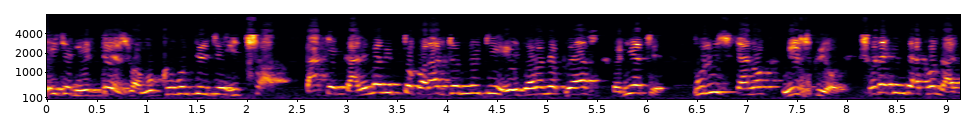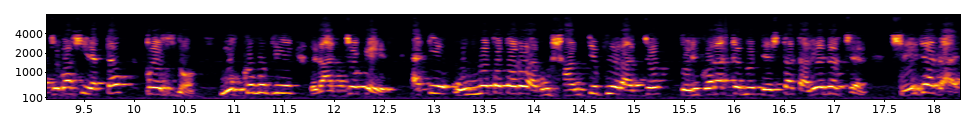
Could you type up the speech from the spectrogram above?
এই যে নির্দেশ বা মুখ্যমন্ত্রীর যে ইচ্ছা, তাকে কালিমালিপ্ত করার জন্য কি এই ধরনের প্রয়াস নিয়েছে? পুলিশ কেন নিষ্ক্রিয়? সেটা কিন্তু এখন রাজ্যবাসীর একটা প্রশ্ন। মুখ্যমন্ত্রী রাজ্যকে একটি উন্নততর এবং শান্তিপ্রিয় রাজ্য তৈরি করার জন্য চেষ্টা চালিয়ে যাচ্ছেন। সেই জায়গায়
